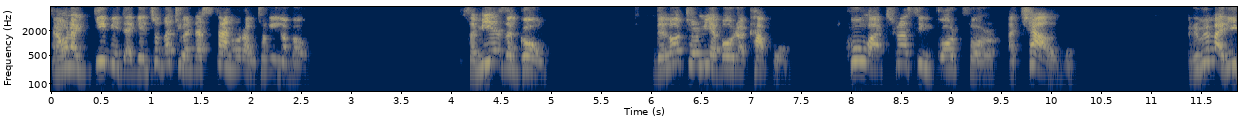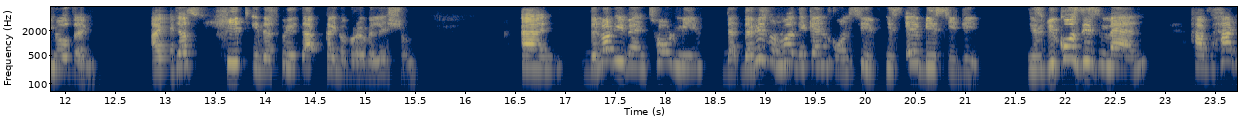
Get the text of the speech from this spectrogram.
And I want to give it again so that you understand what I'm talking about. Some years ago, the Lord told me about a couple who are trusting God for a child. Remember, I didn't know them. I just hit in the spirit that kind of revelation. And the Lord even told me that the reason why they can conceive is ABCD. Is because this man have had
